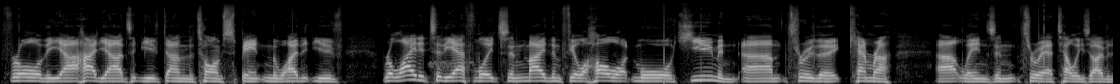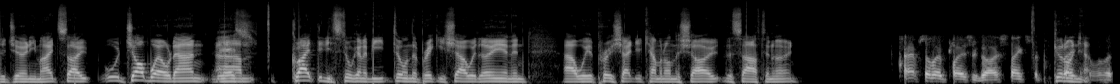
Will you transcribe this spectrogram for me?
for all of the uh, hard yards that you've done, the time spent, and the way that you've related to the athletes and made them feel a whole lot more human um, through the camera uh, lens and through our tallies over the journey, mate. So, job well done. Um, Yes. great that you're still going to be doing the Bricky show with Ian, and uh, we appreciate you coming on the show this afternoon. Absolute pleasure, guys. Thanks for, Good on you. for the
